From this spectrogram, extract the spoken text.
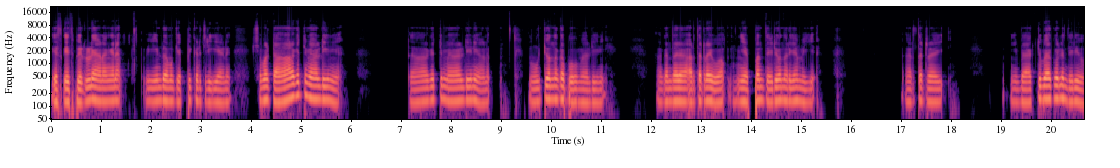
എസ് കേസ് പെരുളയാണ് അങ്ങനെ വീണ്ടും നമുക്ക് എപ്പിക്കടിച്ചിരിക്കുകയാണ്. പക്ഷെ നമ്മൾ ടാർഗറ്റ് മാൽഡീനിയാണ് ടാർഗറ്റ് മാൽഡീനിയാണ്. നൂറ്റി ഒന്നൊക്കെ പോകും മാൽഡീനി നമുക്ക് എന്തായാലും അടുത്ത ട്രൈ പോവാം. ഇനി എപ്പം തരുമെന്ന് അറിയാൻ വയ്യ. അടുത്ത ട്രൈ ഇനി ബാക്ക് ടു ബാക്ക് വല്ലതും തരുമോ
